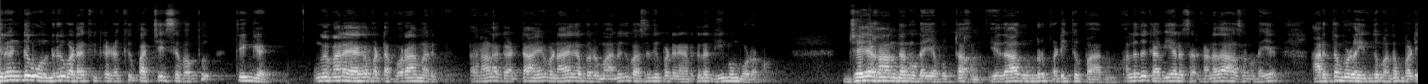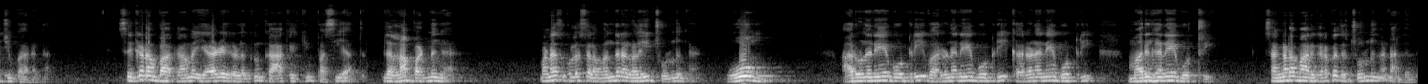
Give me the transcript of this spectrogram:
இரண்டு ஒன்று வடக்கு கிழக்கு பச்சை சிவப்பு திங்கள். உங்கள் மேலே ஏகப்பட்ட பொறாமல் இருக்குது அதனால் கட்டாயம் விநாயகர் பெருமானுக்கு வசதிப்பட்ட நேரத்தில் தீபம் போடணும். ஜெயகாந்தனுடைய புத்தகம் ஏதாவது ஒன்று படித்து பார்க்கணும். அல்லது கவியரசர் கனதாசனுடைய அர்த்தமுள்ள இந்து மதம் படித்து பாருங்க. சிக்கனம் பார்க்காம ஏழைகளுக்கும் காக்கைக்கும் பசியாத்து. இதெல்லாம் பண்ணுங்க. மனசுக்குள்ள சில மந்திரங்களையும் சொல்லுங்க. ஓம். அருணனே போற்றி வருணனே போற்றி கருணனே போற்றி மருகனே போற்றி. சங்கடமாக இருக்கிறப்ப இதை சொல்லுங்க நல்லது.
